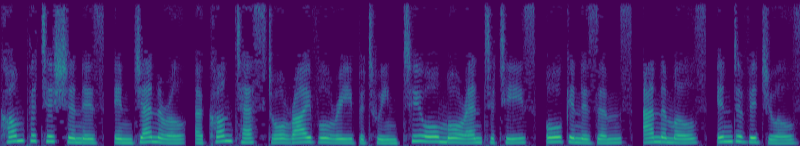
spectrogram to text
Competition is, in general, a contest or rivalry between two or more entities, organisms, animals, individuals,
